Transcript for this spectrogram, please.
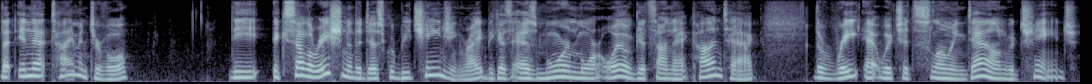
that in that time interval, the acceleration of the disk would be changing, right? Because as more and more oil gets on that contact, the rate at which it's slowing down would change.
